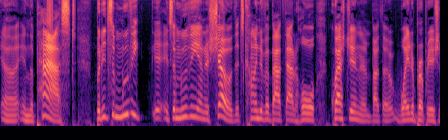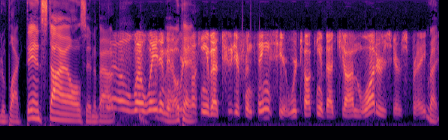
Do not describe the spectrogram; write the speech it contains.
uh, in the past, but it's a movie. It's a movie and a show that's kind of about that whole question and about the white appropriation of black dance styles and about. Well, well, wait a minute. Uh, okay. We're talking about two different things here. We're talking about John Waters' hairspray, Right.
